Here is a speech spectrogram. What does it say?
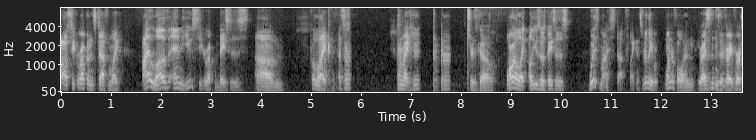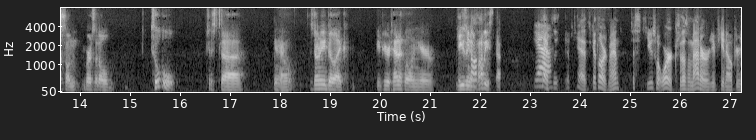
oh secret weapon stuff. I'm like, I love and use secret weapon bases. Um, but like that's where where my monsters go, or like I'll use those bases with my stuff. Like it's really wonderful, and resin is a very versatile versatile tool. Just uh, you know, there's no need to like be puritanical in your You- using you of hobby stuff. Yeah, if- if- yeah, it's good lord, man. Just use what works. It doesn't matter if you know if you're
